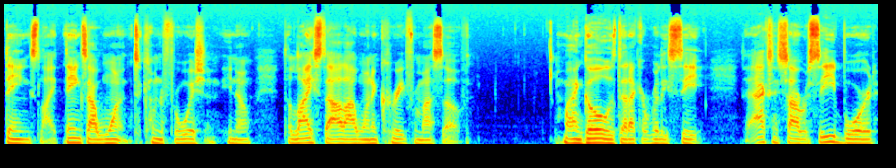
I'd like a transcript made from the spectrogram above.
things like things I want to come to fruition, you know, the lifestyle I want to create for myself my goals that I can really see. The action shall receive board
